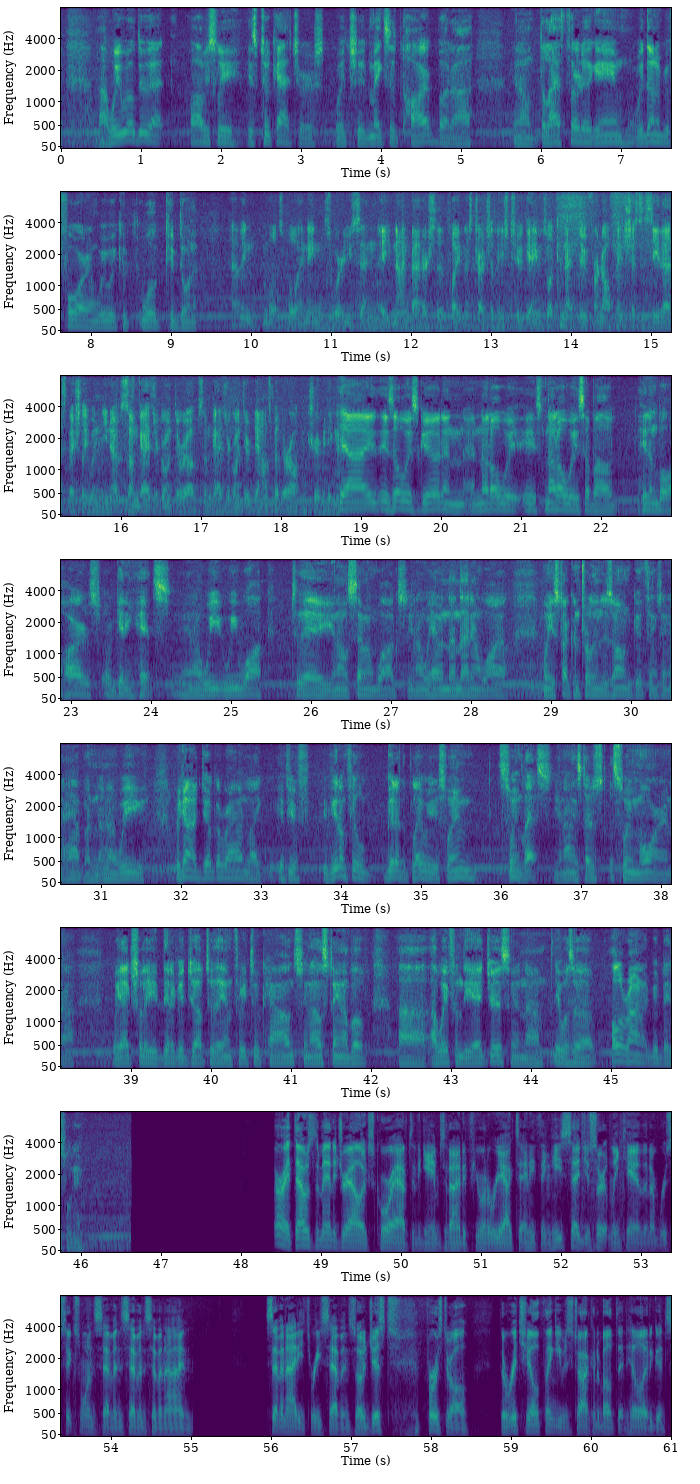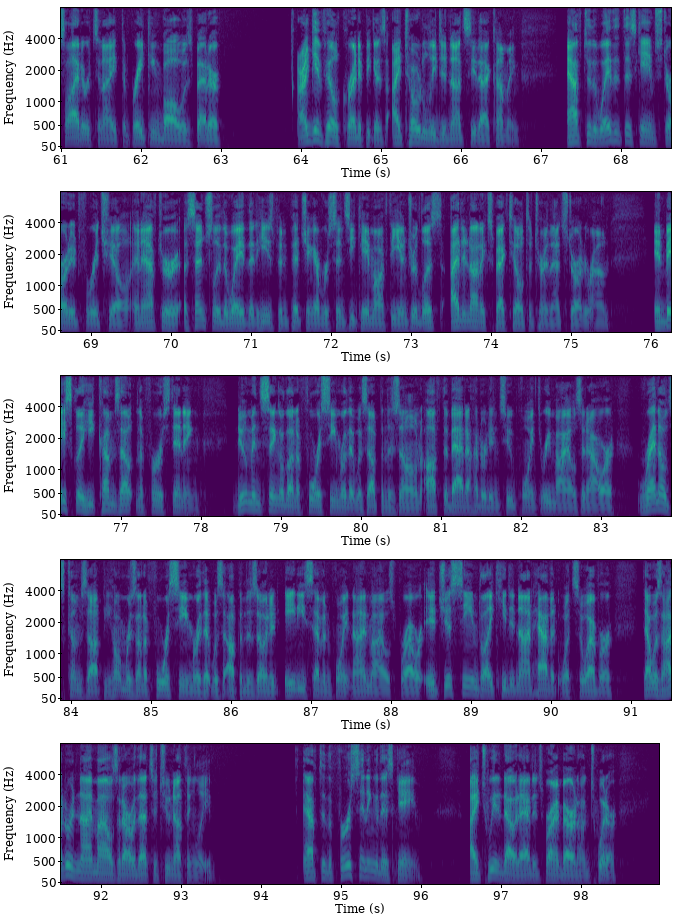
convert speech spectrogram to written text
uh, we will do that. Obviously, it's two catchers, which it makes it hard, but uh, you know, the last third of the game, we've done it before, and we, we could, we'll keep doing it. Having multiple innings where you send eight, nine batters to the plate in a stretch of these two games, what can that do for an offense just to see that, especially when, you know, some guys are going through ups, some guys are going through downs, but they're all contributing? Yeah, it's always good, and, and not always, it's not always about hitting ball hard or getting hits. You know, we, we walk today, you know, seven walks. You know, we haven't done that in a while. When you start controlling the zone, good things are gonna happen. Uh, we we kind of joke around like if you if you don't feel good at the play where you swing, swing less. You know, instead of swing more. And uh, we actually did a good job today on three-two counts. You know, staying above, uh, away from the edges, and um, it was a all around a good baseball game. All right, that was the manager Alex Cora after the game tonight. If you want to react to anything he said, you certainly can. The number is 617 779 7937. So, just first of all, the Rich Hill thing he was talking about that Hill had a good slider tonight. The breaking ball was better. I give Hill credit because I totally did not see that coming. After the way that this game started for Rich Hill, and after essentially the way that he's been pitching ever since he came off the injured list, I did not expect Hill to turn that start around. And basically, he comes out in the first inning. Newman singled on a four seamer that was up in the zone, off the bat 102.3 miles an hour. Reynolds comes up. He homers on a four seamer that was up in the zone at 87.9 miles per hour. It just seemed like he did not have it whatsoever. That was 109 miles an hour. That's a 2 0 lead. After the first inning of this game, I tweeted out at it's Brian Barrett on Twitter.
